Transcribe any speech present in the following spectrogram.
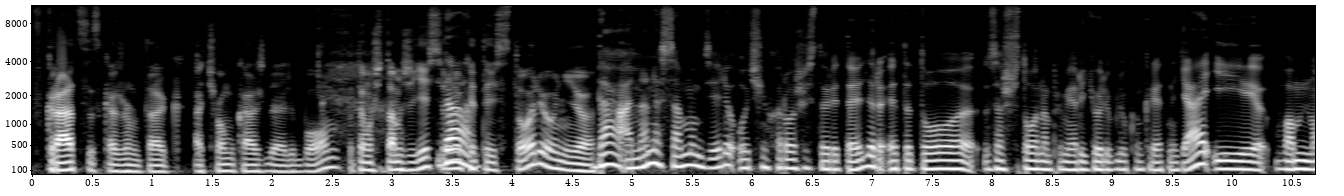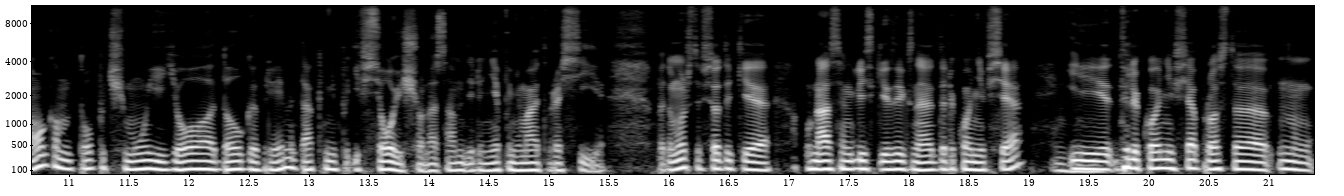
вкратце, скажем так, о чем каждый альбом, потому что там же есть да. какая-то история у нее. Да, она на самом деле очень хороший сторителлер. Это то, за что, например, ее люблю конкретно я, и во многом то, почему ее долгое время так не и все еще на самом деле не понимают в России, потому что все-таки у нас английский язык знают далеко не все, угу. и далеко не все просто ну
